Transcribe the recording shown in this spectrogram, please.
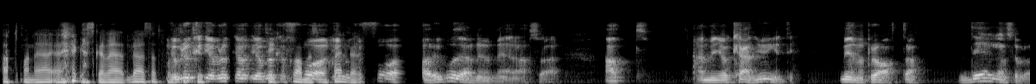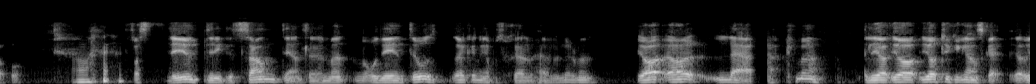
Att man är ganska värdelös. Att jag brukar, jag brukar, jag brukar, för, jag brukar föregå det numera. Så här, att ja, men jag kan ju ingenting mer än att prata. Det är jag ganska bra på. Ja. Fast det är ju inte riktigt sant egentligen. Men, och det är inte att räkna ner på sig själv heller. Men jag, jag har lärt mig. Eller jag, jag, jag tycker ganska, jag,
